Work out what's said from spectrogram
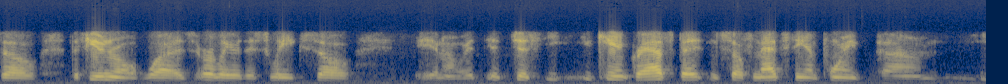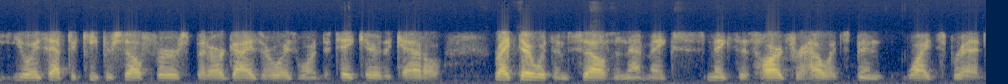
so the funeral was earlier this week. So, you know, it, it just, you, you can't grasp it. And so, from that standpoint, um, you always have to keep yourself first, but our guys are always wanting to take care of the cattle right there with themselves, and that makes makes this hard for how it's been widespread.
